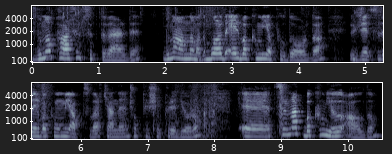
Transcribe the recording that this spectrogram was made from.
Buna parfüm sıktı verdi. Bunu anlamadım. Bu arada el bakımı yapıldı orada. Ücretsiz el bakımımı yaptılar. Kendilerine çok teşekkür ediyorum. Ee, tırnak bakım yağı aldım.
